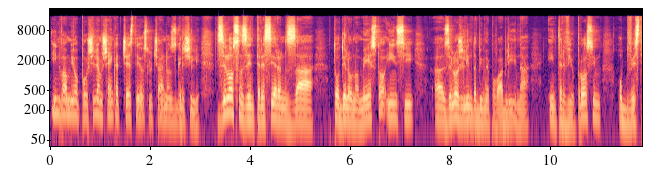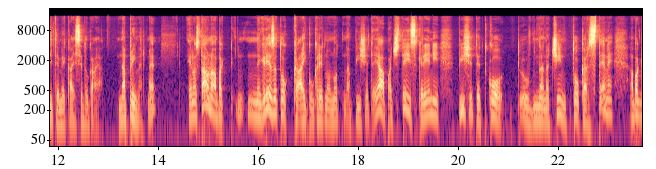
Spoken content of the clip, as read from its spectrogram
In vam jo pošiljam še enkrat, če ste jo slučajno zgrešili. Zelo sem zainteresiran za to delovno mesto in si uh, zelo želim, da bi me povabili na intervju. Prosim, obvestite me, kaj se dogaja. Naprimer, ne? enostavno, ampak ne gre za to, kaj konkretno napišete. Ja, pač ste iskreni, pišete tako, na način, to, kar ste, ne? ampak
